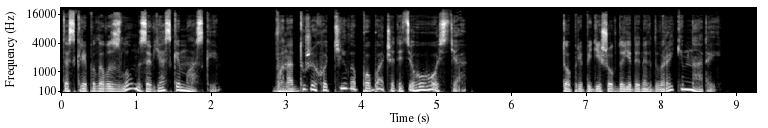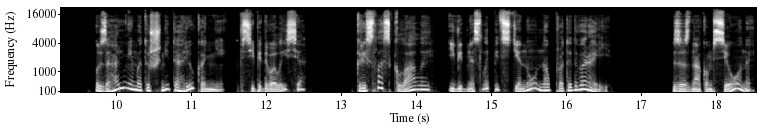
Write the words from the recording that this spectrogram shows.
та скріпила вузлом зав'язки маски. Вона дуже хотіла побачити цього гостя. Топрі підійшов до єдиних дверей кімнати. У загальній метушні та грюканні всі підвелися, крісла склали і віднесли під стіну навпроти дверей. За знаком Сіони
